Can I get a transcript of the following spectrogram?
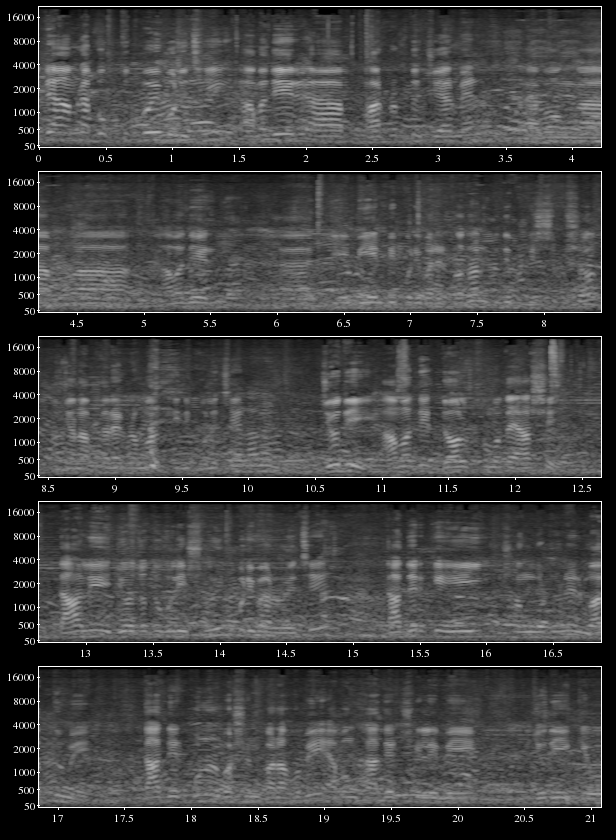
এটা আমরা বক্তব্যই বলেছি। আমাদের ভারপ্রাপ্ত চেয়ারম্যান এবং আমাদের যে বিএনপি পরিবারের প্রধান পৃষ্ঠপোষক জনাব তারেক রহমান, তিনি বলেছেন, যদি আমাদের দল ক্ষমতায় আসে, তাহলে যে যতগুলি শহীদ পরিবার রয়েছে, তাদেরকে এই সংগঠনের মাধ্যমে তাদের পুনর্বাসন করা হবে এবং তাদের ছেলে মেয়ে যদি কেউ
